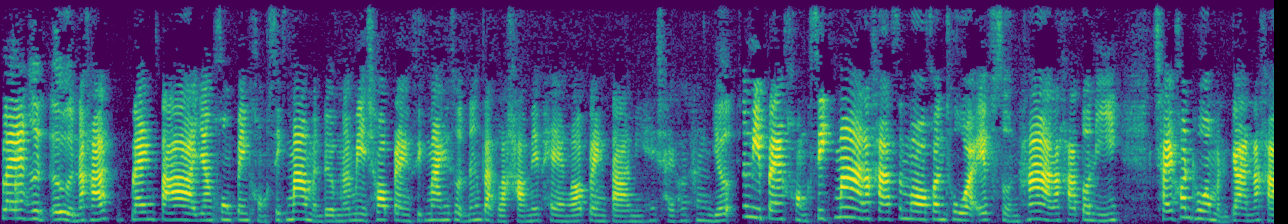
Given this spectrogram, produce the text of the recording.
แปลงอื่นๆนะคะ แปลงตายังคงเป็นของซิกมาเหมือนเดิมนะเมย์ชอบแปลงซิกมาที่สุดเนื่องจากราคาไม่แพงแล้วแปลงตามีให้ใช้ค่อนข้างเยอะ จะมีแปลงของซิกมานะคะ small contour f05 นะคะ ตัวนี้ใช้คอนทัวร์เหมือนกันนะคะ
